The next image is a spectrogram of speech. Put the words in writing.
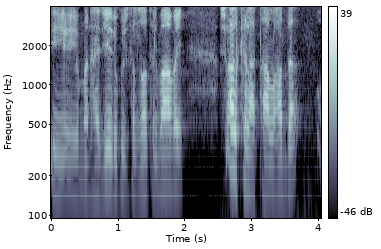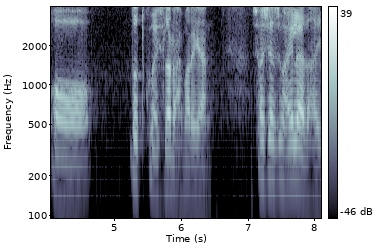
iyo manhajiyada ku jirta la soo tilmaamay. Su'aal kalea taalo hadda oo dadku ay isla dhex marayaan. Su'aashaasi waxay leedahay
